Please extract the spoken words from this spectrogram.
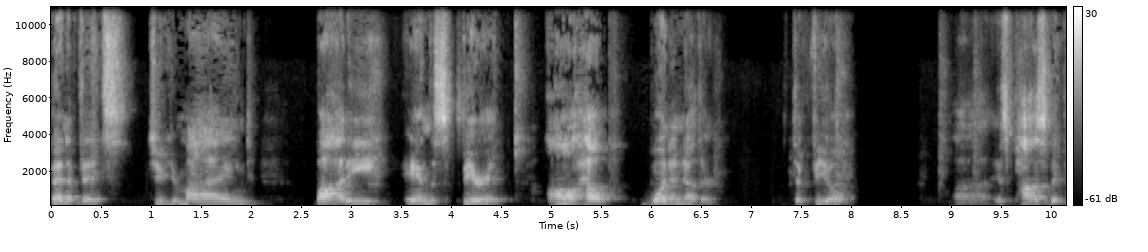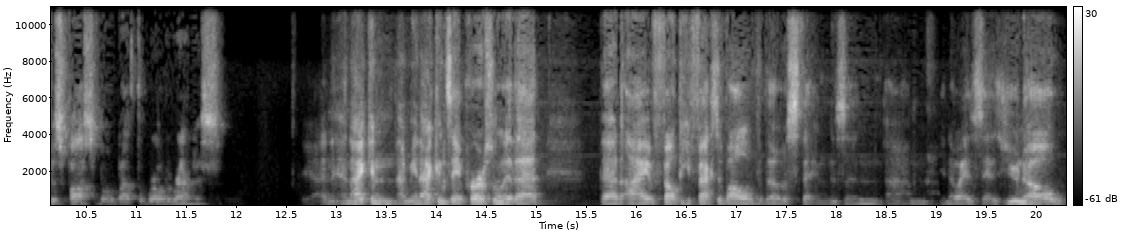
benefits to your mind, body, and the spirit all help one another to feel uh, as positive as possible about the world around us. Yeah, and, and I can, I mean, I can say personally that that I've felt the effects of all of those things. And um, you know, as as you know,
